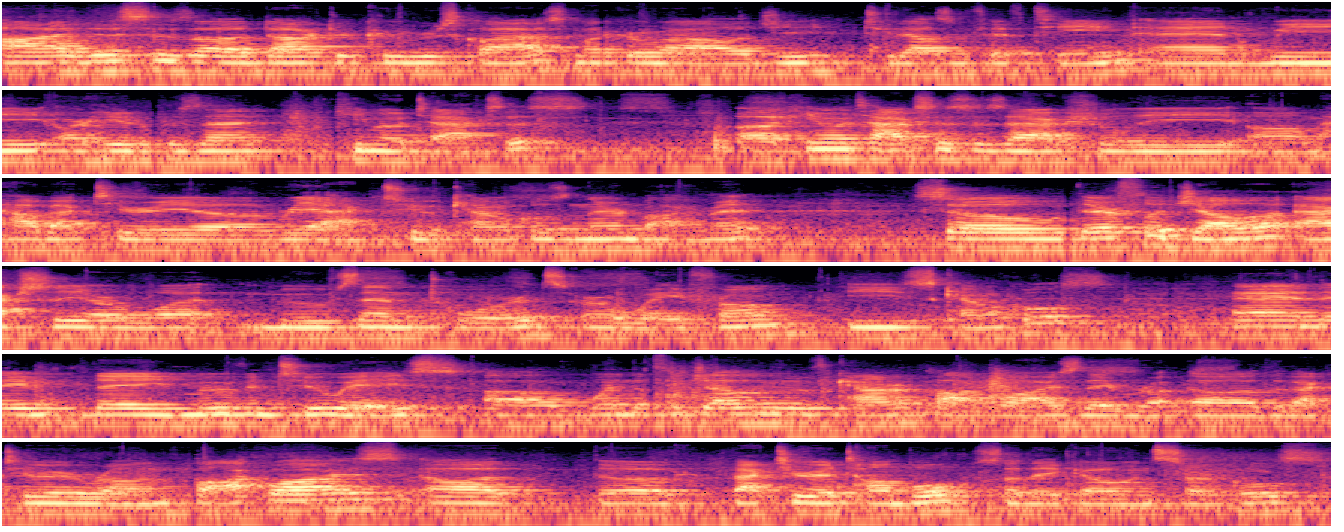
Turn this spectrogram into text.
Hi, this is uh, Dr. Cooper's class, Microbiology 2015, and we are here to present chemotaxis. Uh, chemotaxis is actually um, how bacteria react to chemicals in their environment. So their flagella actually are what moves them towards or away from these chemicals. And they, they move in two ways. Uh, when the flagella move counterclockwise, they, uh, the bacteria run. Clockwise, uh, the bacteria tumble, so they go in circles.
